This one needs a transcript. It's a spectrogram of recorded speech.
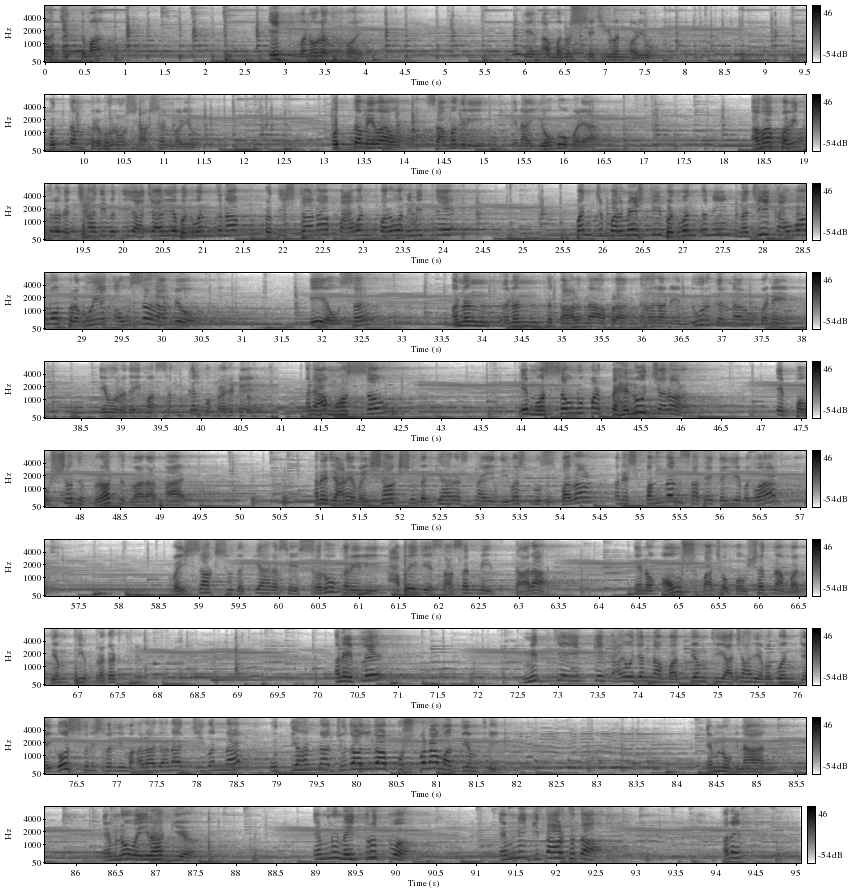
એના ચિત્તમાં એક મનોરથ હોય કે આ મનુષ્ય જીવન મળ્યું. ઉત્તમ પ્રભુનું શાસન મળ્યું. ઉત્તમ એવા સામગ્રી એના યોગો મળ્યા. આવા પવિત્ર ગચ્છાધિપતિ આચાર્ય ભગવંતના પ્રતિષ્ઠાના પાવન પર્વ નિમિત્તે પંચ પરમેષ્ઠી ભગવંતની નજીક આવવાનો પ્રભુએ એક અવસર આપ્યો. એ અવસર અનંત અનંત કાળના આપણા અંધારાને દૂર કરનારું બને એવો હૃદયમાં સંકલ્પ પ્રગટે. અને આ મહોત્સવ, એ મહોત્સવનું પણ પહેલું ચરણ એ પૌષધ વ્રત દ્વારા થાય. અને જાણે વૈશાખ સુદ અગિયારસના એ દિવસનું સ્મરણ અને સ્પંદન સાથે કહીએ ભગવાન વૈશાખ સુદ અગિયારસે શરૂ કરેલી આપે જે શાસનની ધારા, એનો અંશ પાછો પૌષદના માધ્યમથી પ્રગટ થયો. અને એટલે નિત્ય એક એક આયોજનના માધ્યમથી આચાર્ય ભગવાન જયગોશ્વરીશ્વરજી મહારાજાના જીવનના ઉદ્યાનના જુદા જુદા પુષ્પના માધ્યમથી એમનું જ્ઞાન, એમનો વૈરાગ્ય, એમનું નેતૃત્વ, એમની ગીતાર્થતા અને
